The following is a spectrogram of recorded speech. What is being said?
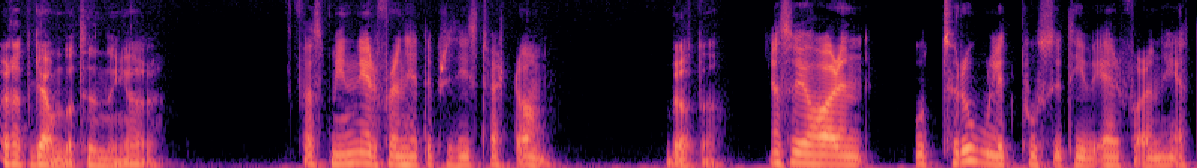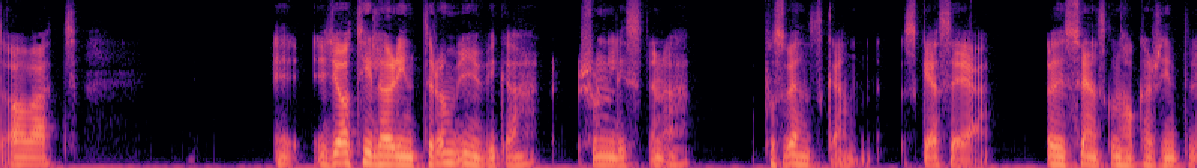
rätt gamla tidningar. Fast min erfarenhet är precis tvärtom. Berätta. Alltså jag har en otroligt positiv erfarenhet av att eh, jag tillhör inte de yviga journalisterna på svenskan, ska jag säga. Eh, svenskan har kanske inte,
